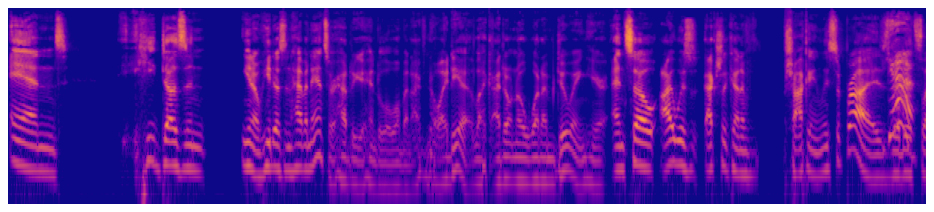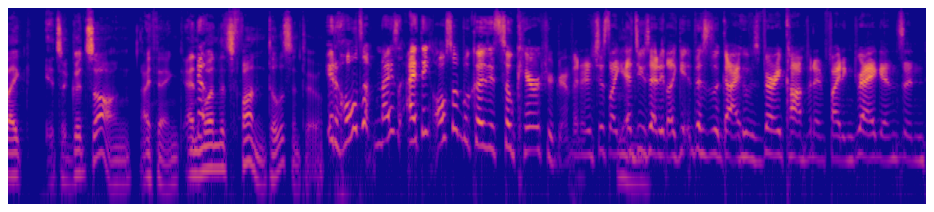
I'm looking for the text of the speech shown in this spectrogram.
and he doesn't you know he doesn't have an answer how do you handle a woman i have no idea like i don't know what i'm doing here and so i was actually kind of shockingly surprised that it's like it's a good song i think and No. one that's fun to listen to It holds up nice. I think also because it's so character driven. It's just like Mm. as you said, like this is a guy who's very confident fighting dragons and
